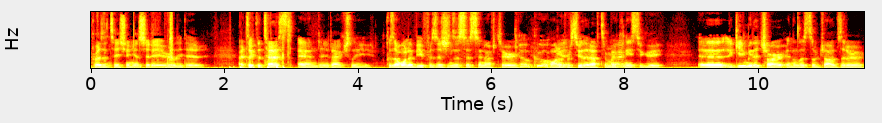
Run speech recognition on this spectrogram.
presentation yesterday really did I took the test and it actually because I want to be a physician's assistant after. Oh, cool. I want to pursue that after my right. kines degree, and it gave me the chart and the list of jobs that are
